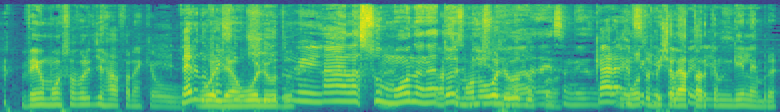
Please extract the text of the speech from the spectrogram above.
veio o monstro favorito de Rafa, né? Que é o, Velho, o olhão, o olhudo. man. Ah, ela sumona, né? Ela Dois sumona o bichos olhudo, lá, pô. É isso mesmo. Cara, Um outro bicho aleatório que feliz. ninguém lembra.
